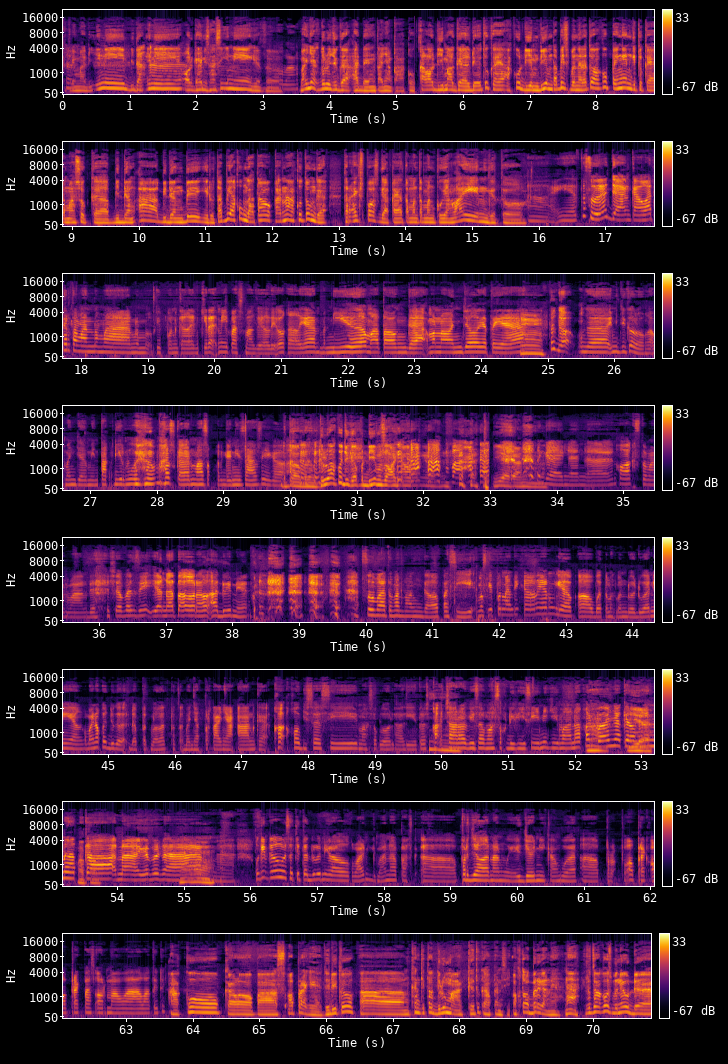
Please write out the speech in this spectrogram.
Terima di ini, bidang ini, organisasi ini gitu. Banyak dulu juga ada yang tanya ke aku. Kalau di Magaldo itu kayak aku diem-diem, tapi sebenarnya tuh aku pengen gitu kayak masuk ke bidang A, bidang B gitu. Tapi aku nggak tahu karena aku tuh nggak terekspos, nggak kayak teman-temanku yang lain gitu. Ah, iya, itu sebenarnya jangan khawatir teman-teman. Meskipun kalian kira nih pas magang LDO kalian pendiam atau enggak menonjol gitu ya. Hmm. Itu enggak enggak ini juga loh, enggak menjamin takdirmu pas kalian masuk organisasi kok. Betul betul. Dulu aku juga pendiam soalnya orangnya. Iya kan. Enggak, enggak, enggak. Hoax teman-teman. Siapa sih yang nggak tahu Raul Aduin ya? Sumpah teman-teman nggak apa sih. Meskipun nanti kalian ya uh, buat teman-teman dua-dua nih yang kemarin aku juga dapat banget banyak pertanyaan kayak kak kok bisa sih masuk organisasi terus kak cara bisa masuk divisi ini gimana kan Hmm. Nah, banyak yang iya, minat betul. kak nah gitu kan Hmm. nah mungkin kamu bisa cerita dulu nih Raul kemarin gimana pas uh, perjalananmu ya journey kamu buat uh, oprek-oprek pas ormawa waktu itu Aku kalau pas oprek ya, jadi tuh em, kan kita dulu maga tuh kapan sih? Oktober kan ya. Nah itu tuh aku sebenarnya udah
